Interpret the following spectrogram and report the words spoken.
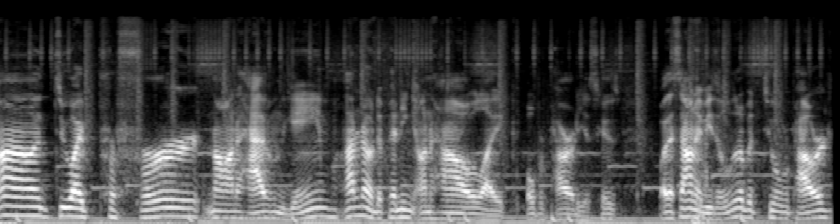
Uh, do I prefer not having the game? I don't know, depending on how, like, overpowered he is, because by the sound of it, he's a little bit too overpowered,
